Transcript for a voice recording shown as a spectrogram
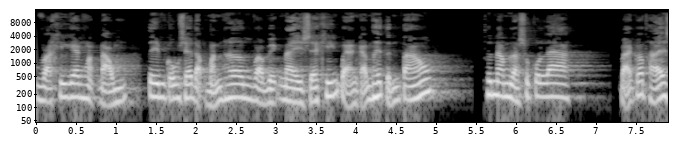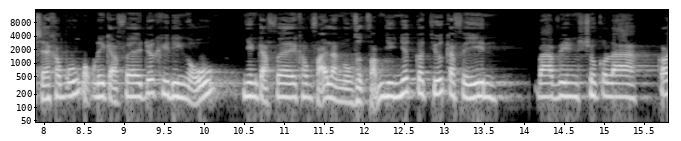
và khi gan hoạt động, tim cũng sẽ đập mạnh hơn và việc này sẽ khiến bạn cảm thấy tỉnh táo. Thứ năm là sô cô la. Bạn có thể sẽ không uống một ly cà phê trước khi đi ngủ nhưng cà phê không phải là nguồn thực phẩm duy nhất có chứa caffeine. Ba viên sô-cô-la có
